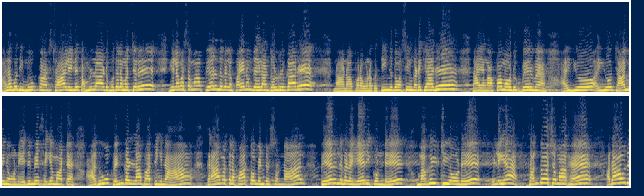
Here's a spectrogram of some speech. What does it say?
தளபதி மு க. ஸ்டாலின் தமிழ்நாடு முதலமைச்சர் இலவசமாக பேருந்துகளில் பயணம் செய்யலான்னு சொல்லிருக்காரு. நான் அப்புறம் உனக்கு தீஞ்ச தோசையும் கிடைக்காது. நான் எங்கள் அப்பா அம்மா வீட்டுக்கு போயிடுவேன் ஐயோ ஐயோ சாமி நான் உன்னை எதுவுமே செய்ய மாட்டேன். அதுவும் பெண்கள்லாம் பார்த்தீங்கன்னா கிராமத்தில் பார்த்தோம் என்று சொன்னால் பேருந்துகளை ஏறிக்கொண்டு மகிழ்ச்சியோடு இல்லையா சந்தோஷமாக அதாவது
